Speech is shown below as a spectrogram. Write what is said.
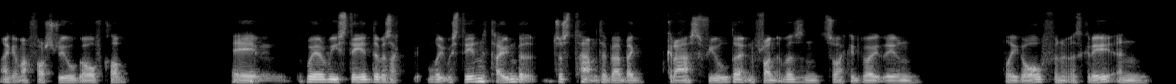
I got my first real golf club, um, where we stayed, there was a like we stayed in the town, but just happened to be a big grass field out in front of us, and so I could go out there and play golf, and it was great. And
